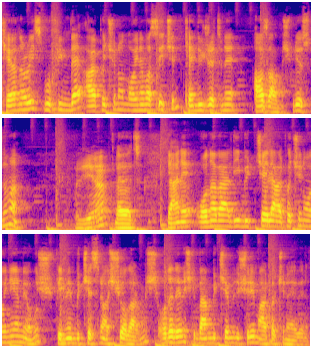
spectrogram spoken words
Keanu Reeves bu filmde Al Pacino'nun oynaması için kendi ücretini az almış biliyorsun değil mi? Ya. Evet. Yani ona verdiği bütçeyle Al Pacino oynayamıyormuş. Filmin bütçesini aşıyorlarmış. O da demiş ki ben bütçemi düşüreyim Al Pacino'ya verin.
